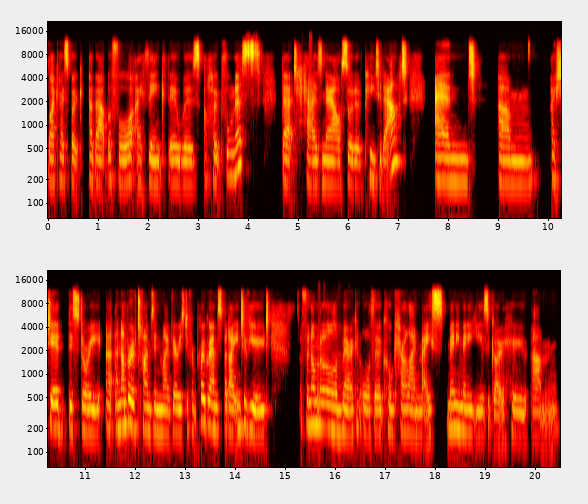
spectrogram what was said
Like I spoke about before, I think there was a hopefulness that has now sort of petered out. And um, I shared this story a, a number of times in my various different programs, but I interviewed a phenomenal American author called Caroline Myss many, many years ago, who um,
